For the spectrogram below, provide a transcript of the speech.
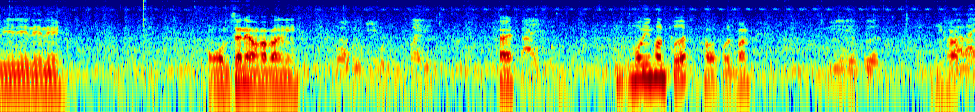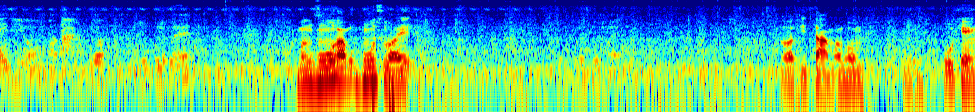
นี่นี่นี่นี่ ของผมชาแนลครับบางนี้เมื่อเมื่อกี้ผมไปใช่ไก่คุณโมมีคนเปิดเขาเปิดบอลมีเพื่อนนี่ครับอะไรเหนียวมาทางตัวมีเพื่อนเลยเมืองฮูครับฮูสวยเปิดตุ้มไปรอติดตามครับผมนี่ปูเข่ง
